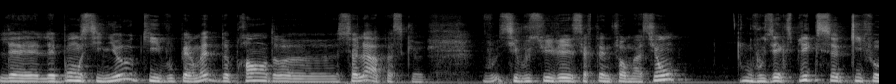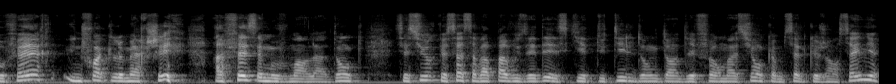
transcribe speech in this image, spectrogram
les, bons signaux qui vous permettent de prendre euh, cela parce que si vous suivez certaines formations on vous explique ce qu'il faut faire une fois que le marché a fait ces mouvements-là. Donc c'est sûr que ça, ça ne va pas vous aider. Ce qui est utile donc dans des formations comme celles que j'enseigne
